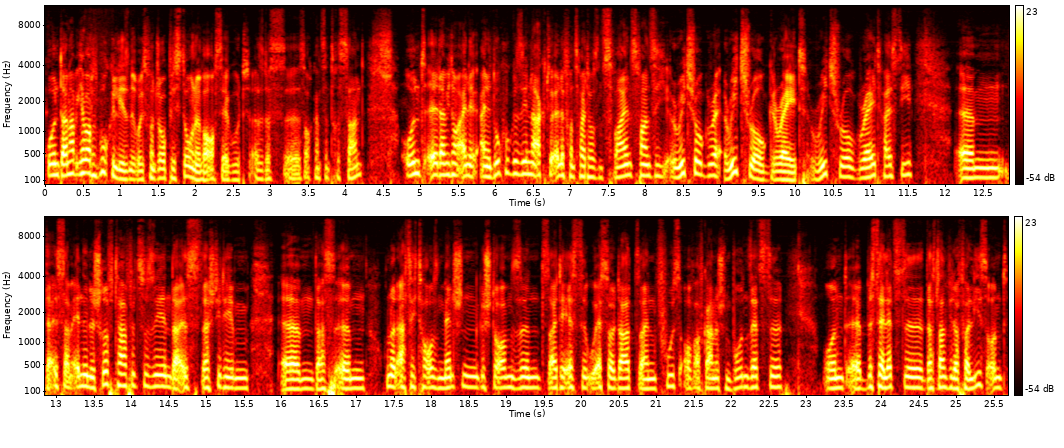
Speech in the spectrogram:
Und dann habe ich hab auch das Buch gelesen übrigens von Joe Pistone, war auch sehr gut. Also das äh, ist auch ganz interessant. Und äh, da habe ich noch eine, eine Doku gesehen, eine aktuelle von 2022, Retrogra Retrograde. Retrograde heißt die. Ähm, da ist am Ende eine Schrifttafel zu sehen, da ist, da steht eben, ähm, dass ähm, 180.000 Menschen gestorben sind, seit der erste US-Soldat seinen Fuß auf afghanischen Boden setzte und äh, bis der letzte das Land wieder verließ. Und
